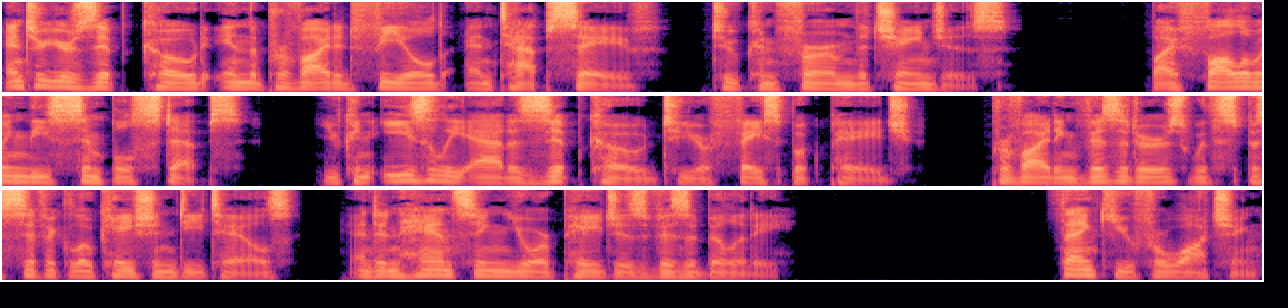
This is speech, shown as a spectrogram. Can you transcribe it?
Enter your zip code in the provided field and tap Save to confirm the changes. By following these simple steps, you can easily add a zip code to your Facebook page, providing visitors with specific location details and enhancing your page's visibility. Thank you for watching.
